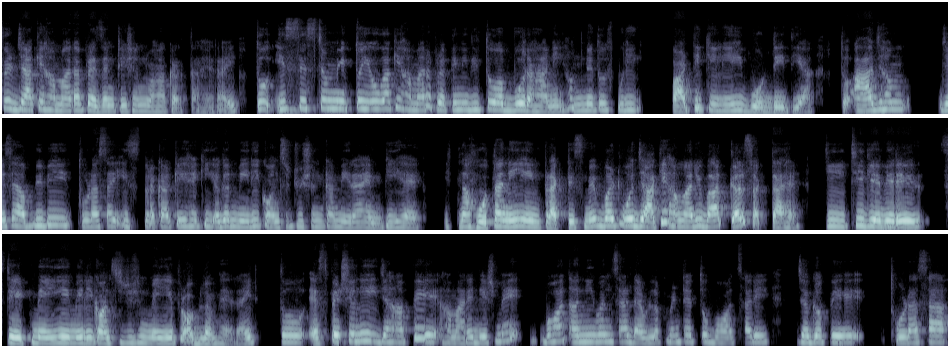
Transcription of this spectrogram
फिर जाके हमारा प्रेजेंटेशन वहाँ करता है राइट? तो इस सिस्टम में एक तो ये होगा कि हमारा प्रतिनिधि तो अब वो रहा नहीं हमने तो पूरी पार्टी के लिए ही वोट दे दिया। तो आज हम जैसे अभी भी थोड़ा सा इस प्रकार के है कि अगर मेरी कॉन्स्टिट्यूशन का मेरा एमपी है इतना होता नहीं है इन प्रैक्टिस में बट वो जाके हमारी बात कर सकता है कि ठीक है मेरे स्टेट में ये मेरी कॉन्स्टिट्यूशन में ये प्रॉब्लम है राइट? तो स्पेशली जहाँ पे हमारे देश में बहुत अनइवन सा डेवलपमेंट है तो बहुत सारी जगह पे थोड़ा सा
